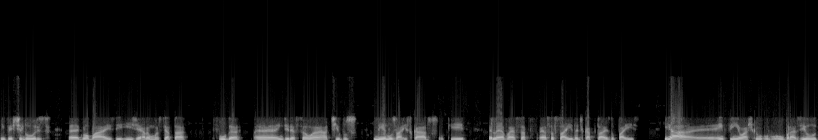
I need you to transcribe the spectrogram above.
investidores é, globais e, e, gera uma certa fuga é, em direção a ativos menos arriscados, o que leva a essa, essa saída de capitais do país. E há, é, enfim, eu acho que o, o Brasil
